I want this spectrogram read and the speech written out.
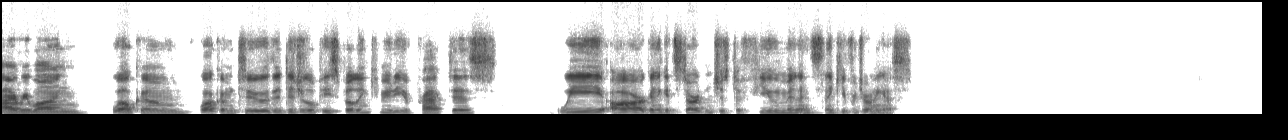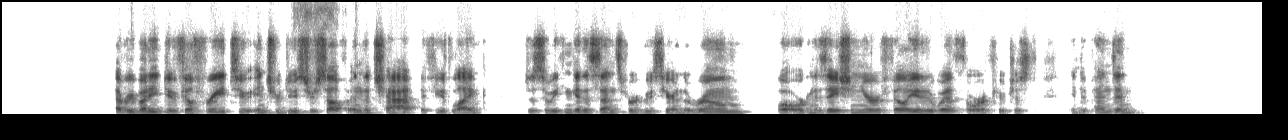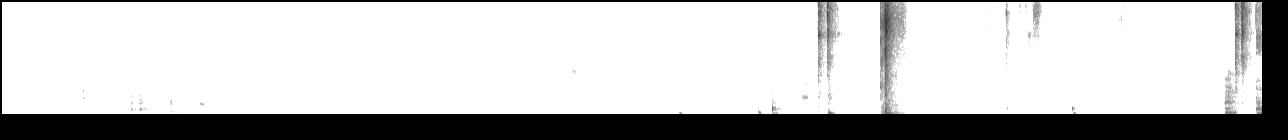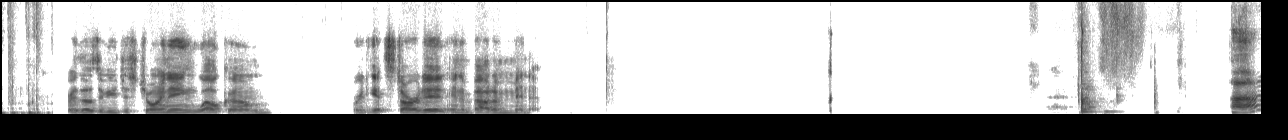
Hi, everyone. Welcome. Welcome to the Digital Peace Building Community of Practice. We are going to get started in just a few minutes. Thank you for joining us. Everybody do feel free to introduce yourself in the chat if you'd like, just so we can get a sense for who's here in the room, what organization you're affiliated with, or if you're just independent. For those of you just joining, welcome. We're going to get started in about a minute. Huh?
